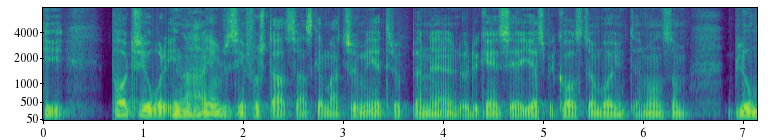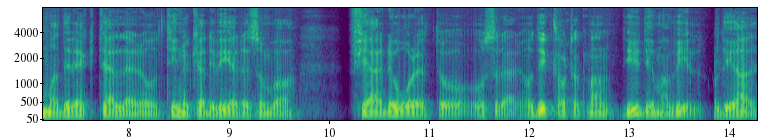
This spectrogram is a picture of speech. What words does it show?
i par tre år innan han gjorde sin första allsvenska match och med i truppen. Eh, och du kan ju se Jesper Karlström var ju inte någon som blommade direkt heller. Och Tino Kadewere som var fjärde året och, och sådär. Och det är klart att man, det är ju det man vill. Och det, är,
